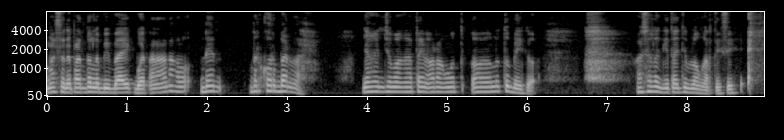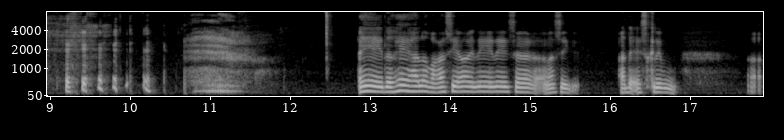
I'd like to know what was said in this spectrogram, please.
masa depan tuh lebih baik buat anak-anak lo dan berkorban lah. Jangan cuma ngatain orang lu, uh, lu tuh bego. Masa lo gitu aja belum ngerti sih? Eh itu. Hey halo makasih. Oh ini ini saya masih ada es krim. Uh,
